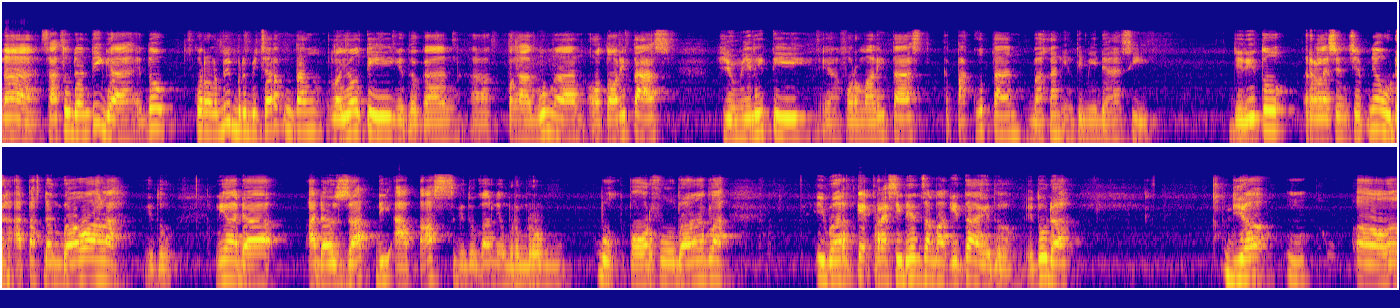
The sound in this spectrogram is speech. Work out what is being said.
Nah, satu dan tiga itu kurang lebih berbicara tentang loyalty gitu kan, eh, pengagungan, otoritas, humility, ya formalitas, ketakutan, bahkan intimidasi. Jadi itu relationshipnya udah atas dan bawah lah gitu. Ini ada ada zat di atas gitu kan yang bener-bener buh, powerful banget lah. Ibarat kayak presiden sama kita gitu. Itu udah dia uh,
